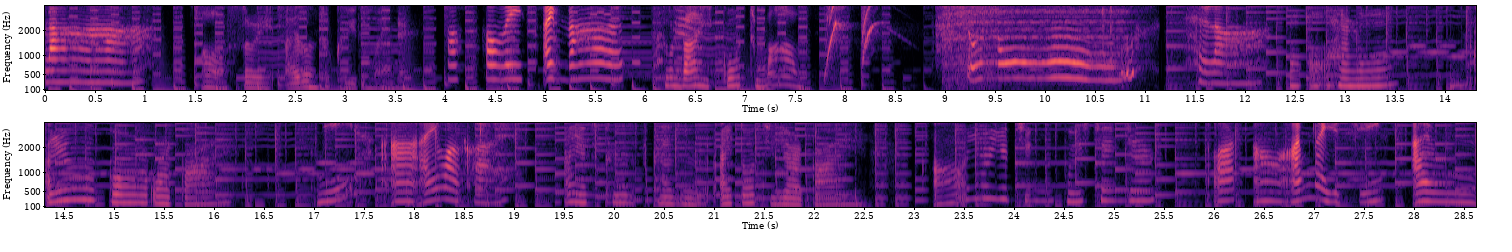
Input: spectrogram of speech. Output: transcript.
Hello. Oh, sorry, I don't talk with minor. Oh, oh wait, I'm not. Tonight, go to mom. Oh no. Hello. Oh, oh, hello. Are you girl or guy? Me? Uh, I'm a girl. I asked because I thought you are guy. Are you using voice changer? What? Oh, I'm not using. I'm.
